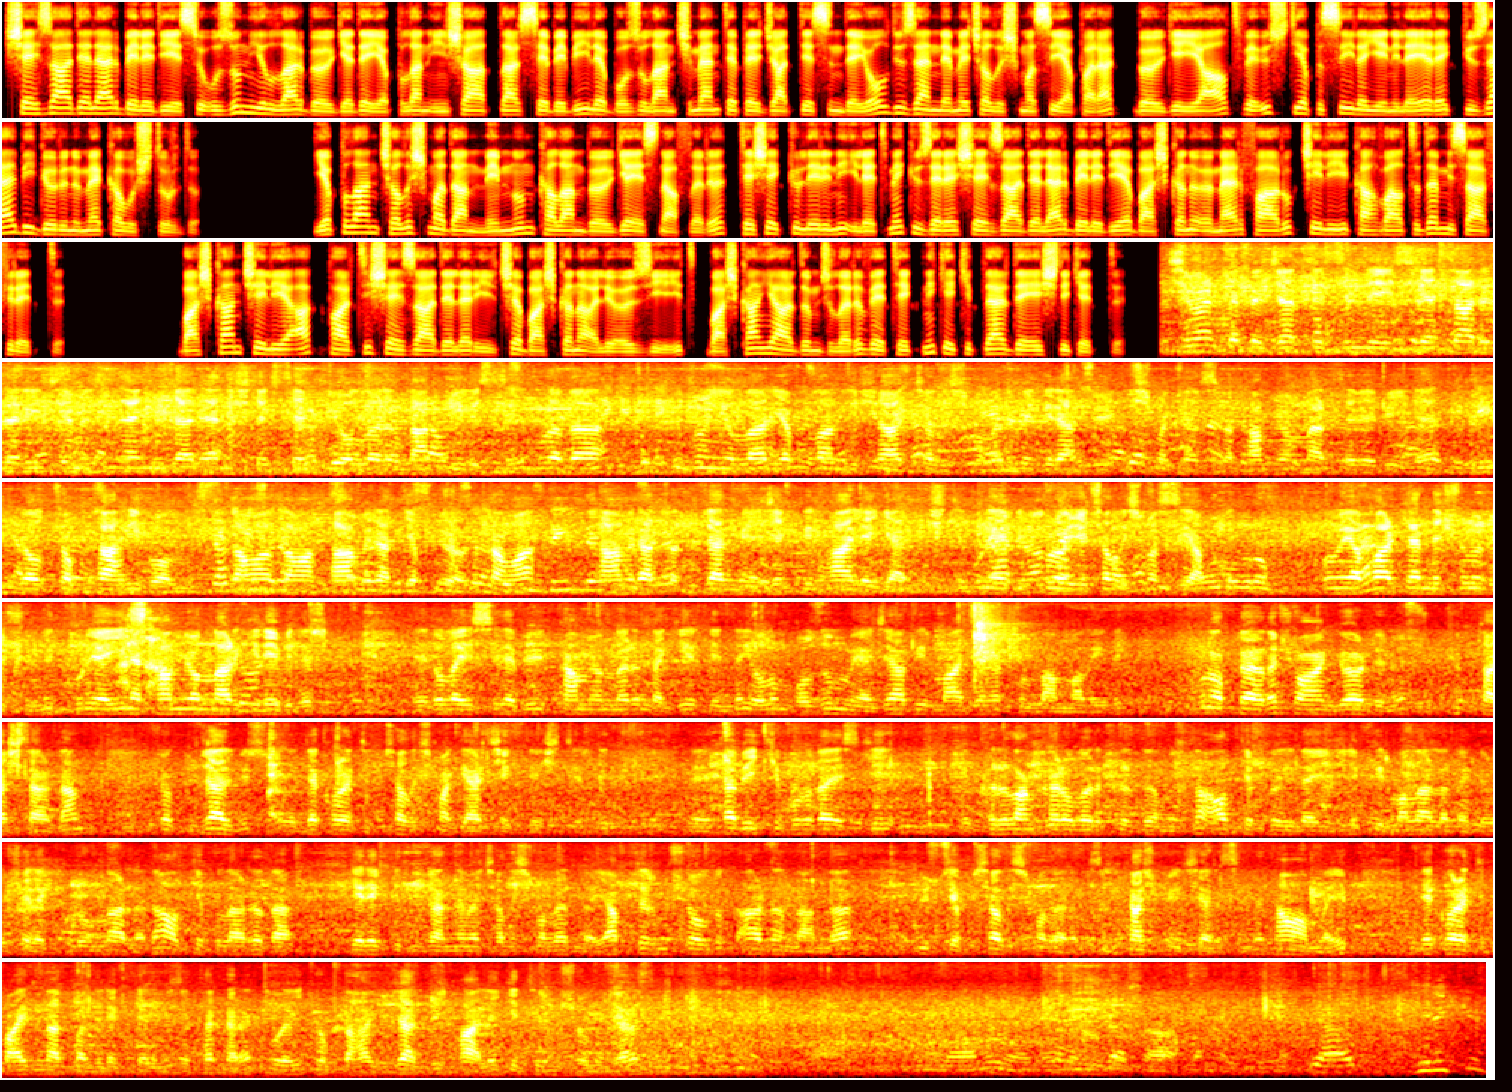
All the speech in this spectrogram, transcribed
Şehzadeler Belediyesi uzun yıllar bölgede yapılan inşaatlar sebebiyle bozulan Çimentepe Caddesi'nde yol düzenleme çalışması yaparak, bölgeyi alt ve üst yapısıyla yenileyerek güzel bir görünüme kavuşturdu. Yapılan çalışmadan memnun kalan bölge esnafları, teşekkürlerini iletmek üzere Şehzadeler Belediye Başkanı Ömer Faruk Çelik'i kahvaltıda misafir etti. Başkan Çelik'e AK Parti Şehzadeler İlçe Başkanı Ali Özyiğit, başkan yardımcıları ve teknik ekipler de eşlik etti. Çimentepe Caddesi'ndeyiz. Şehzadeler ilçemizin en güzel, en işlek sevgi yollarından birisi. Burada uzun yıllar yapılan inşaat çalışmaları ve diren büyük iş makinesi ve kamyonlar sebebiyle yol çok tahrip olmuş. Zaman zaman tamirat yapıyorduk ama tamiratla düzelmeyecek bir hale gelmişti. Buraya bir proje çalışması yaptık. Bunu yaparken de şunu düşündük. Buraya yine kamyonlar girebilir. E, Dolayısıyla büyük kamyonların da girdiğinde yolun bozulmayacağı bir malzeme kullanmalıydık. Bu noktada da şu an gördüğünüz şu küp taşlardan çok güzel bir e, dekoratif çalışma gerçekleştirdik. E, tabii ki burada eski e, kırılan karoları kırdığımızda altyapıyla ilgili firmalarla da görüşerek kurumlarla da altyapılarda da gerekli düzenleme çalışmalarını da yaptırmış olduk. Ardından da üst yapı çalışmalarımızı birkaç gün içerisinde tamamlayıp dekoratif aydınlatma direklerimize takarak burayı çok daha güzel bir hale getirmiş olacağız. Ya gerekiyor.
